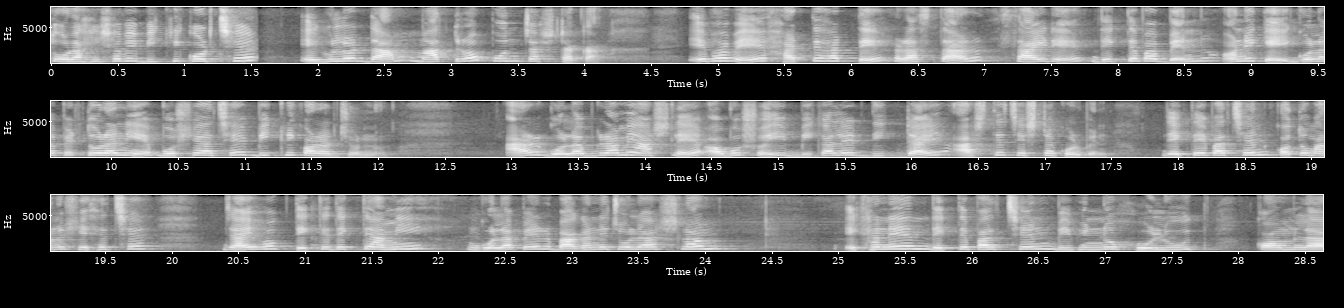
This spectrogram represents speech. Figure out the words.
তোড়া হিসাবে বিক্রি করছে। এগুলোর দাম মাত্র পঞ্চাশ টাকা। এভাবে হাঁটতে হাঁটতে রাস্তার সাইডে দেখতে পাবেন অনেকেই গোলাপের তোড়া নিয়ে বসে আছে বিক্রি করার জন্য। আর গোলাপ গ্রামে আসলে অবশ্যই বিকালের দিকটায় আসতে চেষ্টা করবেন। দেখতেই পাচ্ছেন কত মানুষ এসেছে। যাই হোক, দেখতে দেখতে আমি গোলাপের বাগানে চলে আসলাম। এখানে দেখতে পাচ্ছেন বিভিন্ন হলুদ, কমলা,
